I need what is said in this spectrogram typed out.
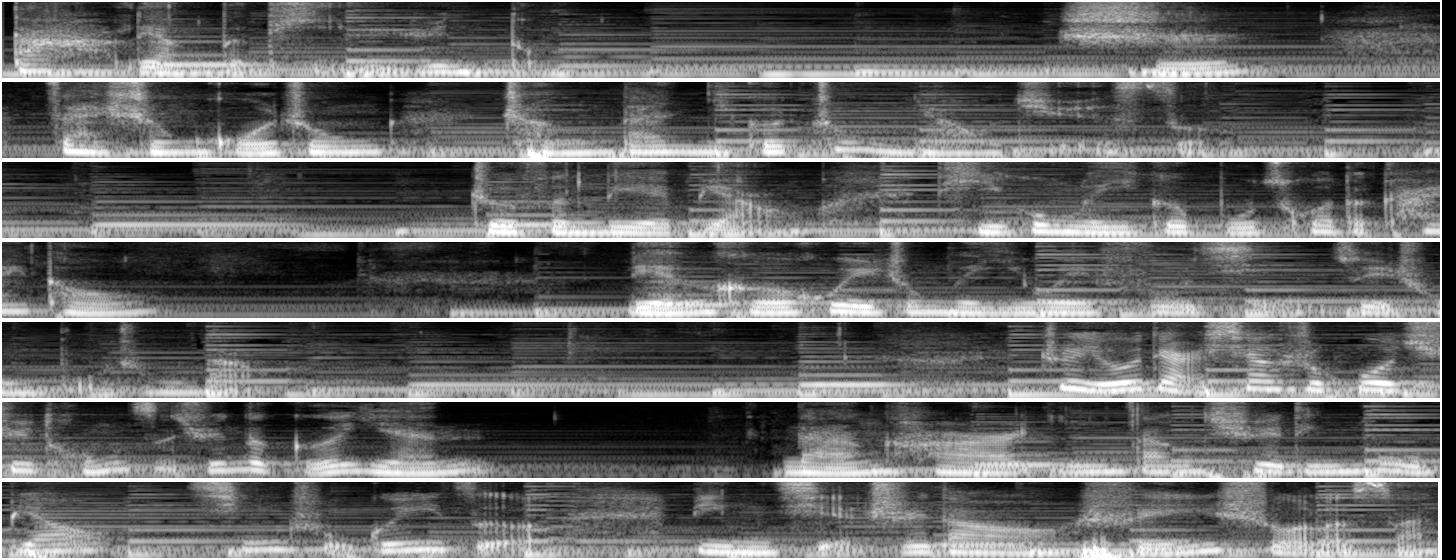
大量的体育运动。十，在生活中承担一个重要角色。这份列表提供了一个不错的开头。联合会中的一位父亲最终补充道：“这有点像是过去童子军的格言：男孩应当确定目标，清楚规则，并且知道谁说了算。”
